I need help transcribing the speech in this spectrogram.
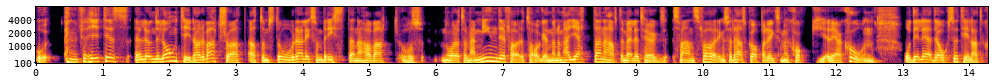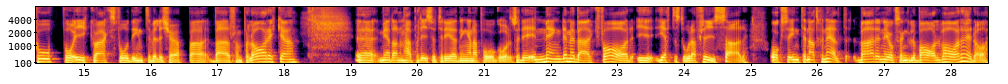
Och för hittills, eller under lång tid har det varit så att, att de stora liksom bristerna har varit hos några av de här mindre företagen. Men de här jättarna har haft en väldigt hög svansföring. Så det här skapade liksom en chockreaktion. Och det ledde också till att Coop och ICA och Axfood inte ville köpa bär från Polarica. Eh, medan de här polisutredningarna pågår. Så det är mängder med bär kvar i jättestora frysar. Också internationellt. Bären är också en global vara idag.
